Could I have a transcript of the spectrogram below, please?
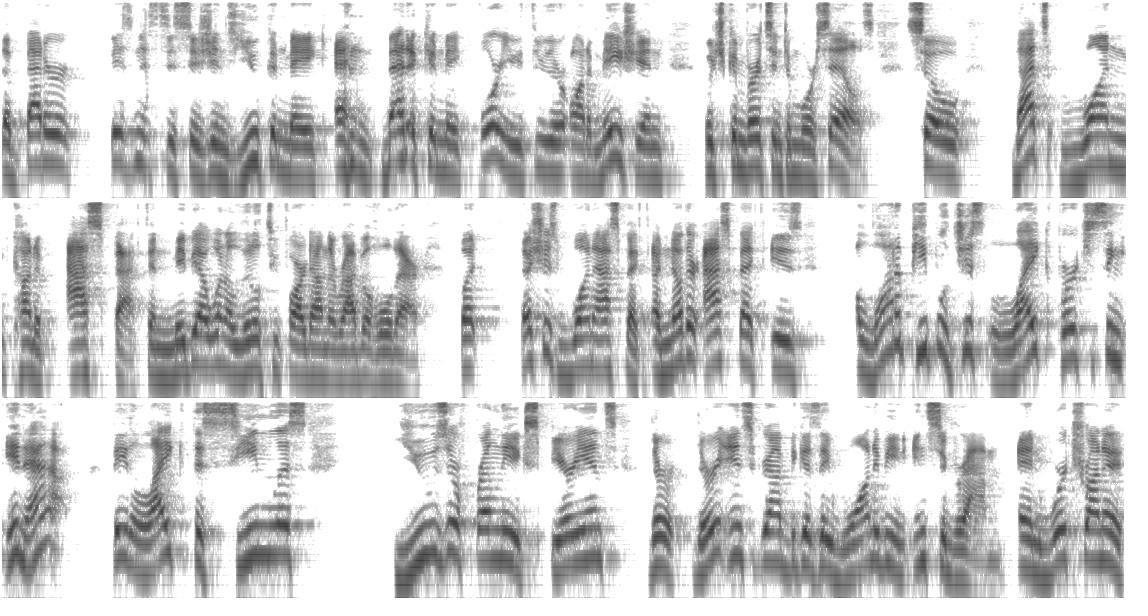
the better business decisions you can make and Meta can make for you through their automation, which converts into more sales. So that's one kind of aspect. And maybe I went a little too far down the rabbit hole there, but that's just one aspect. Another aspect is a lot of people just like purchasing in app. They like the seamless, user friendly experience. They're, they're in Instagram because they want to be in Instagram. And we're trying to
